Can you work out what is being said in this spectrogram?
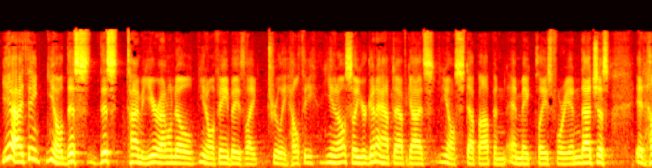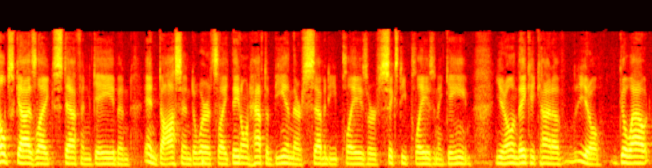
Yeah, I think you know this this time of year. I don't know you know if anybody's like truly healthy. You know, so you're going to have to have guys you know step up and, and make plays for you, and that just it helps guys like Steph and Gabe and and Dawson to where it's like they don't have to be in their 70 plays or 60 plays in a game. You know, and they could kind of you know go out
